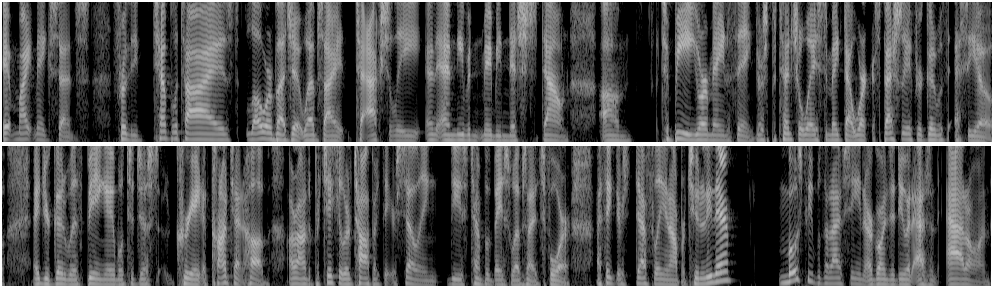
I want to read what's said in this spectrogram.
it might make sense for the templatized, lower budget website to actually and and even maybe niched down. Um, to be your main thing. There's potential ways to make that work, especially if you're good with SEO and you're good with being able to just create a content hub around a particular topic that you're selling these template based websites for. I think there's definitely an opportunity there. Most people that I've seen are going to do it as an add on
